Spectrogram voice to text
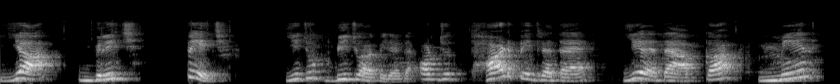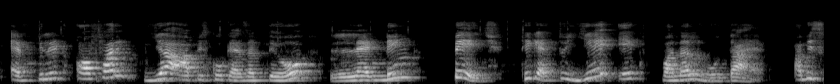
या ब्रिज पेज ये जो बीच वाला पेज रहता है, और जो थर्ड पेज रहता है ये रहता है आपका मेन एफिलेट ऑफ़र या आप इसको कह सकते हो लैंडिंग पेज ठीक है? तो ये एक फनल होता है। अब इस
